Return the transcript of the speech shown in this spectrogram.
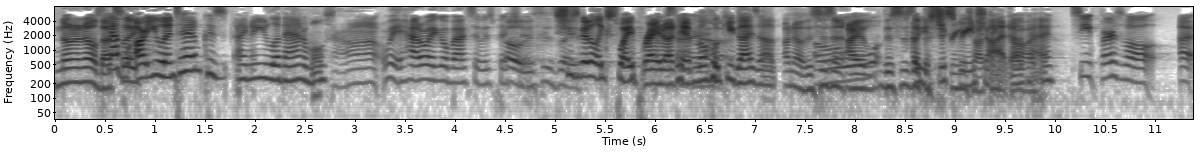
No, no, no. That's Steph, like. are you into him? Because I know you love animals. Uh, wait, how do I go back to his picture? oh, this is. She's like- gonna like swipe right on sorry, him. He'll uh, hook you guys up. Oh no, this isn't. I. Oh. This is Oh, like a just screenshot. thank God. Okay. See, first of all, uh,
